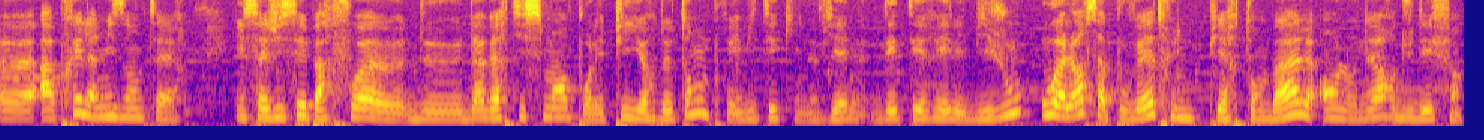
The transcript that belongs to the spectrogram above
euh, après la mise en terre. Il s'agissait parfois euh, d'avertissements pour les pilleurs de tombes pour éviter qu'ils ne viennent déterrer les bijoux, ou alors ça pouvait être une pierre tombale en l'honneur du défunt.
